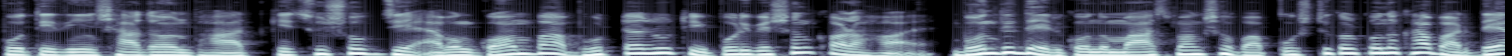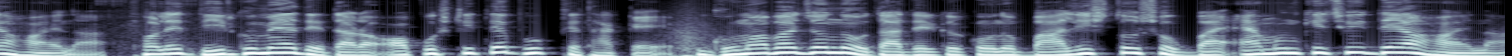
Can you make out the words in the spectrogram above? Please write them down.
প্রতিদিন সাধারণ ভাত, কিছু সবজি এবং গম বা ভুট্টা রুটি পরিবেশন করা হয়। বন্দীদের কোনো মাছ, মাংস বা পুষ্টিকর কোনো খাবার দেয়া হয় না। ফলে দীর্ঘমেয়াদে তারা অপুষ্টিতে ভুগতে থাকে। ঘুমাবার জন্য তাদেরকে কোনো বালিশ, তোষক বা এমন কিছুই দেয়া হয় না।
